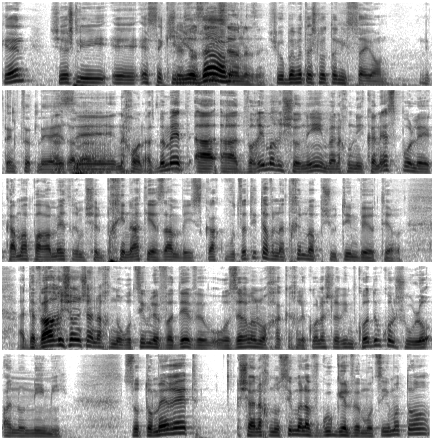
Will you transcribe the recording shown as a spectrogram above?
כן, שיש לי אה, עסק עם יזם. שהוא באמת יש לו את הניסיון. ניתן קצת ליאיר אז על אה, ה... נכון, אז באמת, הדברים הראשונים, ואנחנו ניכנס פה לכמה פרמטרים של בחינת יזם בעסקה קבוצתית, אבל נתחיל מהפשוטים ביותר. הדבר הראשון שאנחנו רוצים לוודא, והוא עוזר לנו אחר כך לכל השלבים, קודם כל שהוא לא אנונימי. זאת אומרת, שאנחנו עושים עליו גוגל ומוצאים אותו,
